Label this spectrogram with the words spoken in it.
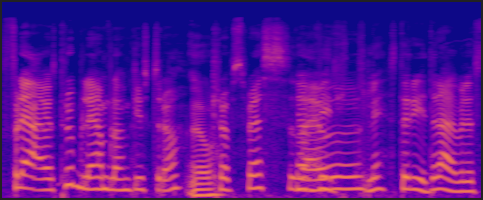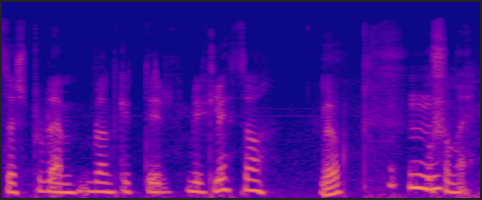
for det er jo et problem blant gutter òg. Ja. Kroppspress. Det ja, er jo. Steroider er vel et størst problem blant gutter, virkelig. Så Ja. mm. uff a meg.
